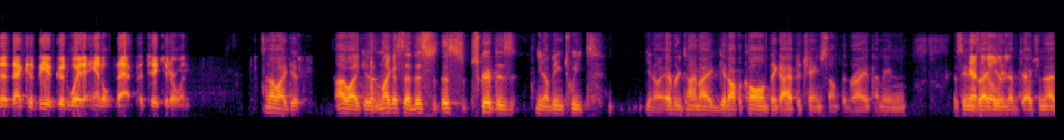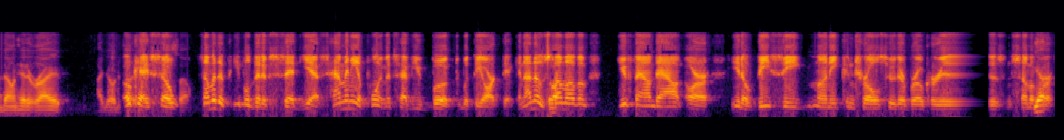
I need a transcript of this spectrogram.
That that could be a good way to handle that particular one. And I like it. I like it. And like I said, this this script is you know being tweaked. You know, every time I get off a call and think I have to change something, right? I mean, as soon as yeah, I totally. hear an objection and I don't hit it right, I go to. Okay, so, so, some of the people that have said yes, how many appointments have you booked with the RTIC? And I know some of them you found out are you know VC money controls who their broker is, and some of yep. them are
